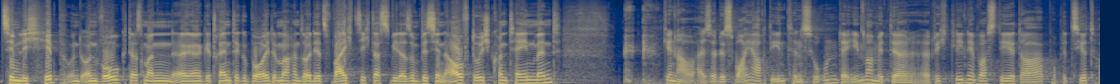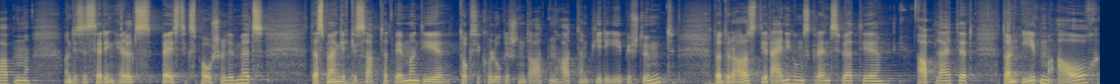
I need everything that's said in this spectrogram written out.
ziemlich hip und on vogue, dass man äh, getrennte Gebäude machen sollte. Jetzt weicht sich das wieder so ein bisschen auf durch Containment. Genau, also das war ja auch die Intention der EMA mit der Richtlinie, was die da publiziert haben, und dieses Setting Health-Based Exposure Limits, dass man eigentlich gesagt hat, wenn man die toxikologischen Daten hat, ein PDE bestimmt, daraus die Reinigungsgrenzwerte ableitet, dann eben auch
